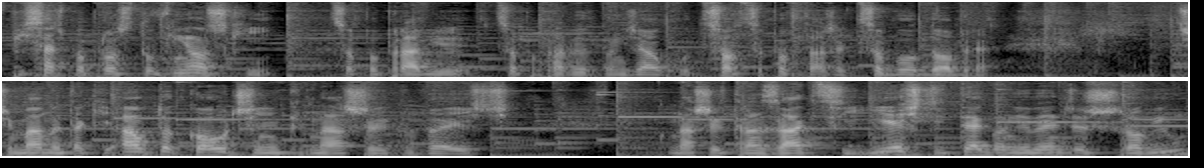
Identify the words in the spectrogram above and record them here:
wpisać po prostu wnioski, co poprawił, co poprawił od poniedziałku, co chcę powtarzać, co było dobre. Czyli mamy taki auto-coaching naszych wejść, naszych transakcji. Jeśli tego nie będziesz robił,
